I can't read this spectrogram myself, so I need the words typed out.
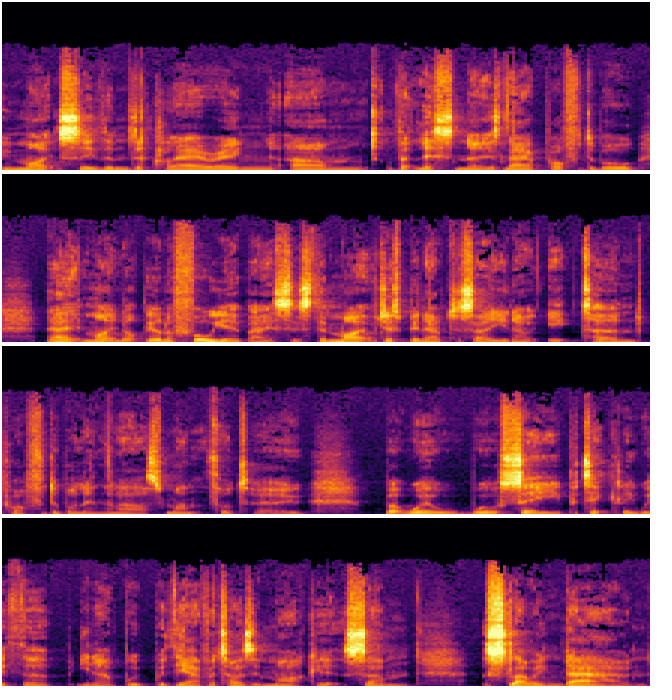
we might see them declaring um, that LiSTNR is now profitable. Now, it might not be on a full year basis. They might have just been able to say, you know, it turned profitable in the last month or two. But we'll we'll see, particularly with the you know with, with the advertising markets um, slowing down.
